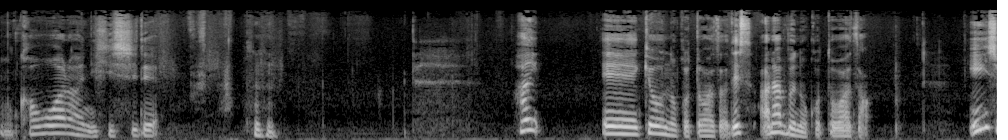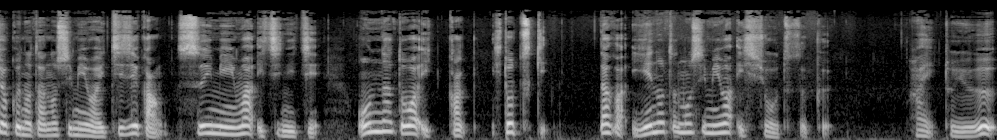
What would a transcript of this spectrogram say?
もう顔洗いに必死で。はい、えー、今日のことわざです。アラブのことわざ。飲食の楽しみは1時間。睡眠は1日。女とは1か1月。だが家の楽しみは一生続く。はい。という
